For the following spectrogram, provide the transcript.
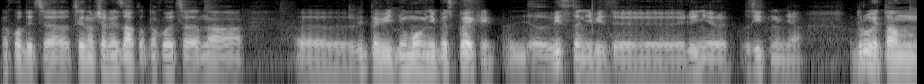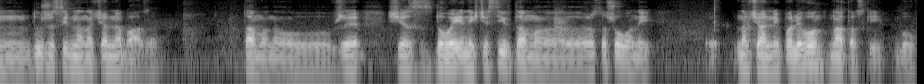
знаходиться, цей навчальний заклад знаходиться на е, відповідній умовній безпеки, е, відстані від е, лінії зіткнення. Друге, там дуже сильна навчальна база. Там воно вже ще з довоєнних часів там е, розташований навчальний полігон натовський був.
